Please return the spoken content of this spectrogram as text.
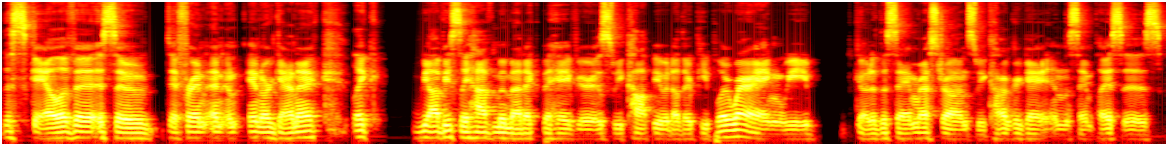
the scale of it is so different and inorganic. Like we obviously have mimetic behaviors. We copy what other people are wearing. We go to the same restaurants. We congregate in the same places.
